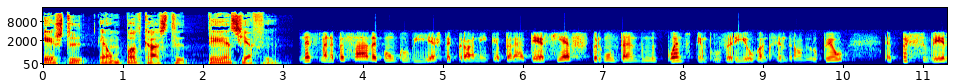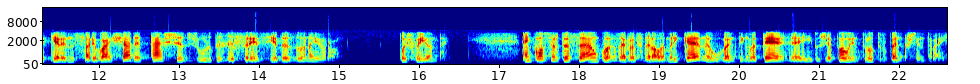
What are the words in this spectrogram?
Este é um podcast TSF. Na semana passada concluí esta crónica para a TSF perguntando-me quanto tempo levaria o Banco Central Europeu a perceber que era necessário baixar a taxa de juros de referência da zona euro. Pois foi ontem. Em concertação com a Reserva Federal Americana, o Banco de Inglaterra e do Japão, entre outros bancos centrais.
